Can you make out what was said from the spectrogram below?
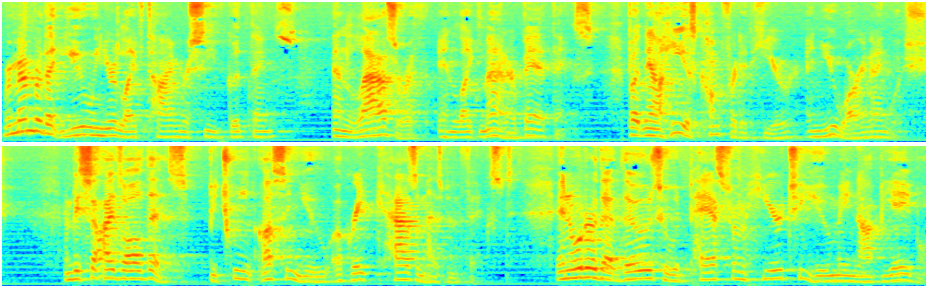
Remember that you in your lifetime received good things, and Lazarus in like manner bad things. But now he is comforted here, and you are in anguish. And besides all this, between us and you a great chasm has been fixed, in order that those who would pass from here to you may not be able,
